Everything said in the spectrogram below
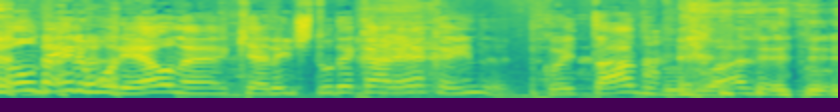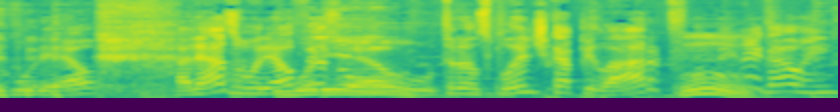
irmão dele, o Muriel, né? Que além de tudo é careca ainda. Coitado do, do, Ali- do- Muriel. Aliás, o Muriel, fez Muriel. um transplante capilar. Ficou Hum. bem legal, hein?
